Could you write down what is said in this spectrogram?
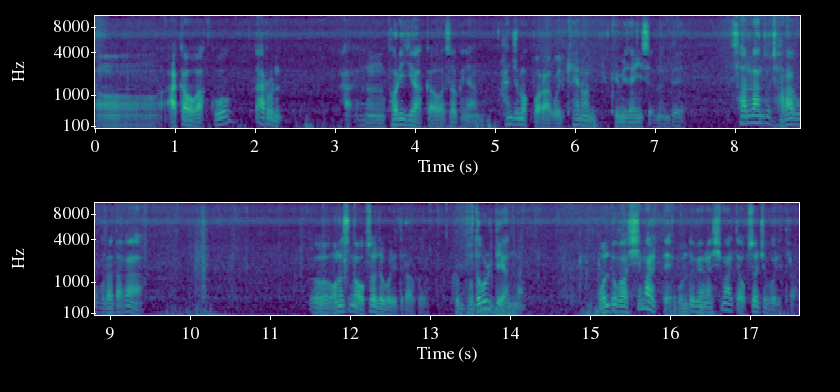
어 아까워 갖고 따로 아, 음, 버리기 아까워서 그냥 한 주먹 보라고 이렇게 해놓은 금이상이 있었는데 산란도 잘하고 그러다가 어, 어느 순간 없어져 버리더라고요. 그 무더울 때였나? 온도가 심할 때, 온도 변화 심할 때 없어져 버리더라고.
